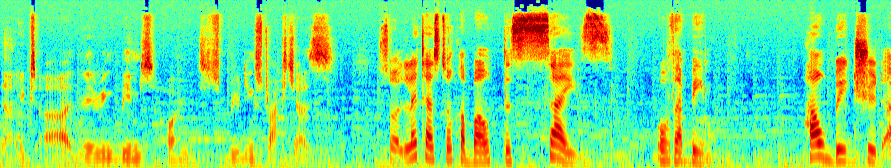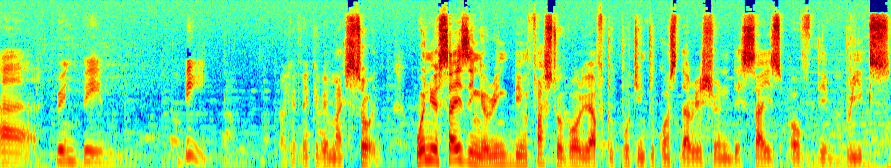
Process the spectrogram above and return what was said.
the uh, the ring beams on building structures. so let us talk about the size of the beam. How big should a ring beam be? Okay, thank you very much. So, when you're sizing a ring beam, first of all, you have to put into consideration the size of the bricks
